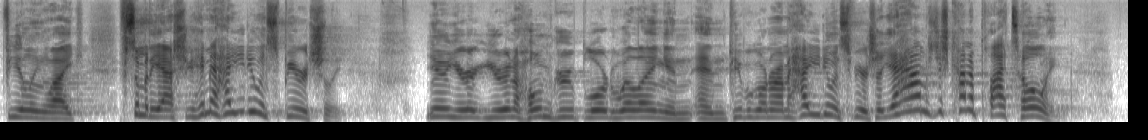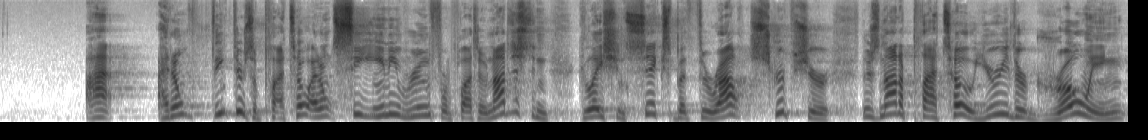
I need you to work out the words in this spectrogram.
feeling like, if somebody asks you, hey man, how you doing spiritually? You know, you're, you're in a home group, Lord willing, and, and people going around, how you doing spiritually? Yeah, I'm just kind of plateauing. I, I don't think there's a plateau. I don't see any room for plateau. Not just in Galatians 6, but throughout Scripture, there's not a plateau. You're either growing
